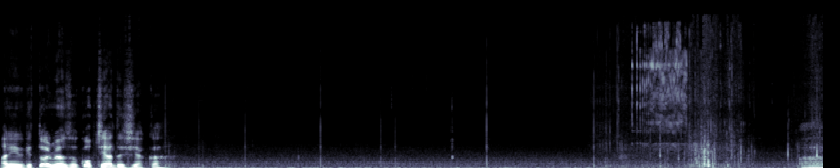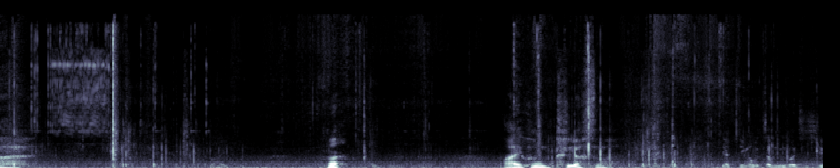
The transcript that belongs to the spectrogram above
아니, 이렇게 떨면서 꼭지 하듯이 약간. 아. 어? 아이콘 틀렸어. 야 네가 못 잡은 거지 이거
